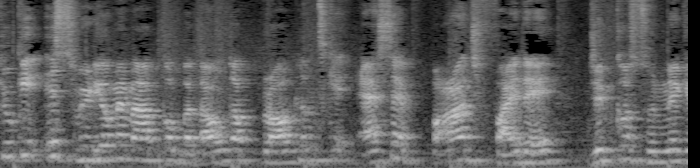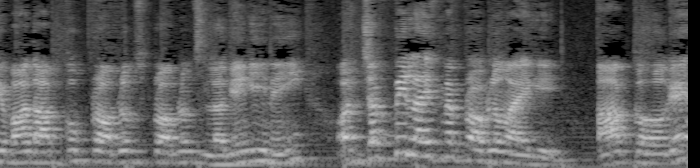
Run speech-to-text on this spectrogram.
क्योंकि इस वीडियो में मैं आपको बताऊँगा प्रॉब्लम्स के ऐसे पाँच फ़ायदे, जिनको सुनने के बाद आपको प्रॉब्लम्स प्रॉब्लम्स लगेंगी नहीं, और जब भी लाइफ में प्रॉब्लम आएगी, आप कहोगे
